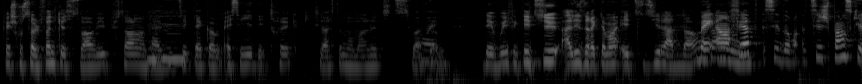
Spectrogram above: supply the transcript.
Fait que je trouve ça le fun que tu sois arrivé plus tard dans ta vie, tu sais, que t'as comme essayé des trucs, puis que là, à ce moment-là, tu te sois Ouais. comme dévoué. Fait que t'es-tu allé directement étudier là-dedans? Ben, genre, en ou- fait, c'est drôle. Tu sais, je pense que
